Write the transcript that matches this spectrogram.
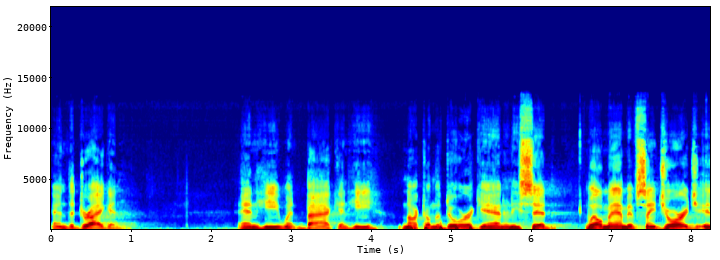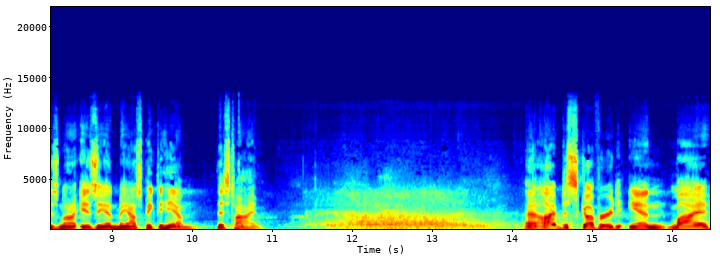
and the Dragon. And he went back and he knocked on the door again and he said, Well, ma'am, if St. George is, not, is in, may I speak to him this time? And I've discovered in my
